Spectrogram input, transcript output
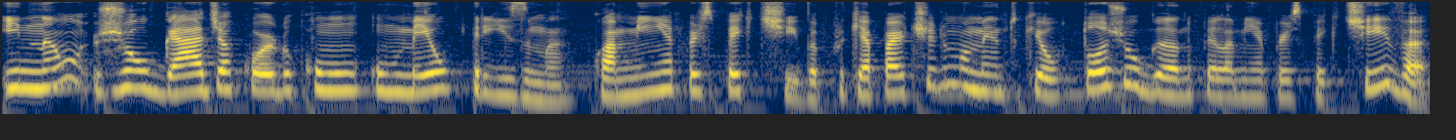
E não julgar de acordo com o meu prisma, com a minha perspectiva. Porque a partir do momento que eu estou julgando pela minha perspectiva,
